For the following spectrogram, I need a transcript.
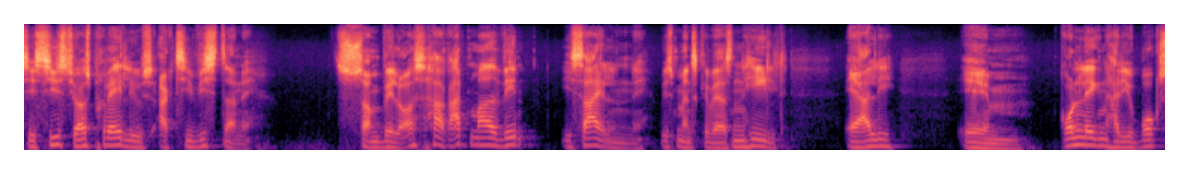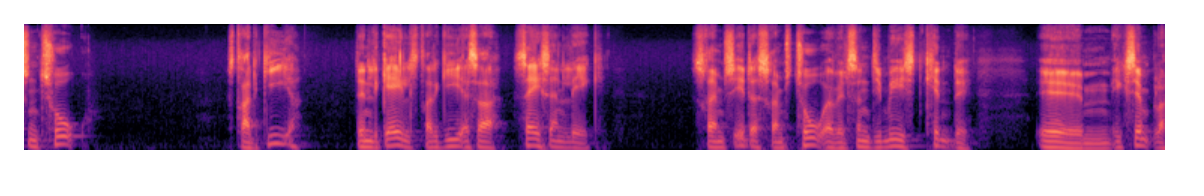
til sidst jo også privatlivsaktivisterne, som vel også har ret meget vind i sejlene, hvis man skal være sådan helt ærlig. Øhm, grundlæggende har de jo brugt sådan to strategier. Den legale strategi, altså sagsanlæg. Schrems 1 og Schrems 2 er vel sådan de mest kendte øhm, eksempler.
